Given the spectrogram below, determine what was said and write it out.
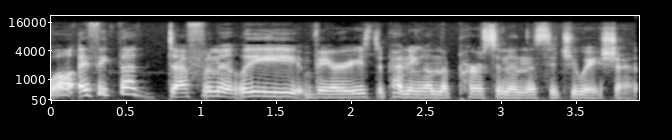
Well, I think that definitely varies depending on the person and the situation.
